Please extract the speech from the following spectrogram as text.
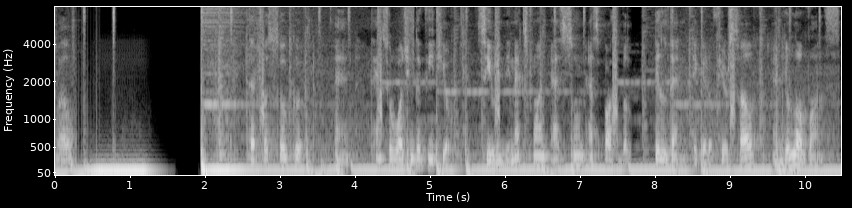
Well, that was so good and thanks for watching the video. See you in the next one as soon as possible. Till then, take care of yourself and your loved ones.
